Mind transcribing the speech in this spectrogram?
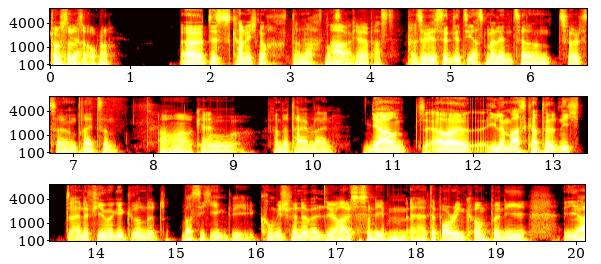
Kommst du Ja. dazu auch noch? Äh, das kann ich noch danach noch ah, sagen. okay, ja, passt. Also wir sind jetzt erstmal in 2012, 2013 Oh, okay. wo, von der Timeline. Ja, und aber Elon Musk hat halt nicht eine Firma gegründet, was ich irgendwie komisch finde, weil Ja, also so neben äh, The Boring Company. ja,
